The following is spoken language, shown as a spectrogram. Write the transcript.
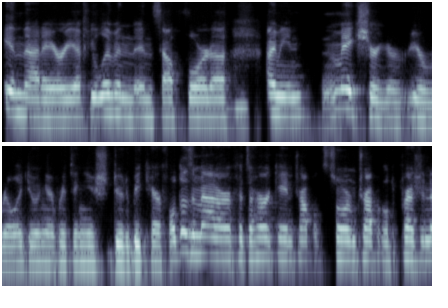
in that area, if you live in, in South Florida, mm-hmm. I mean, make sure you're you're really doing everything you should do to be careful. It doesn't matter if it's a hurricane, tropical storm, tropical depression,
